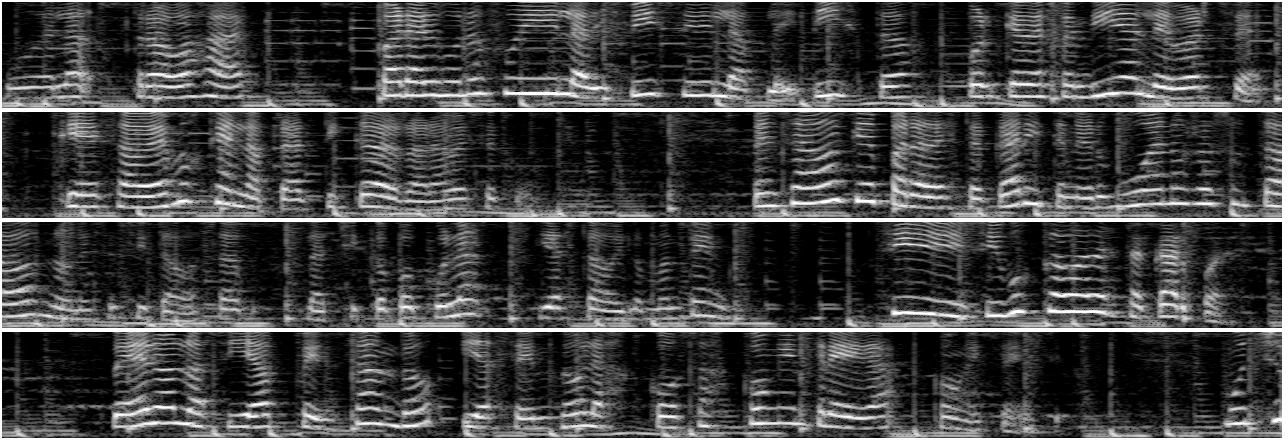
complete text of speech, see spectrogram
pude trabajar, para algunos fui la difícil, la pleitista, porque defendía el deber ser que sabemos que en la práctica rara vez se cumple. Pensaba que para destacar y tener buenos resultados no necesitaba ser la chica popular y hasta hoy lo mantengo. Sí, sí buscaba destacar pues, pero lo hacía pensando y haciendo las cosas con entrega, con esencia. Mucho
